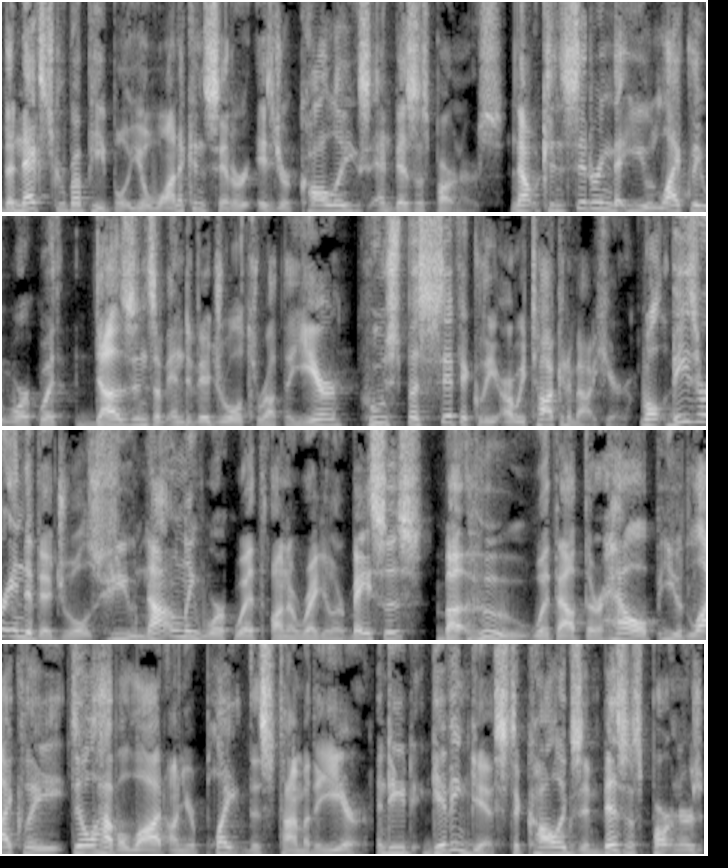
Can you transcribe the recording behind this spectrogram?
the next group of people you'll want to consider is your colleagues and business partners. Now, considering that you likely work with dozens of individuals throughout the year, who specifically are we talking about here? Well, these are individuals who you not only work with on a regular basis, but who, without their help, you'd likely still have a lot on your plate this time of the year. Indeed, giving gifts to colleagues and business partners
